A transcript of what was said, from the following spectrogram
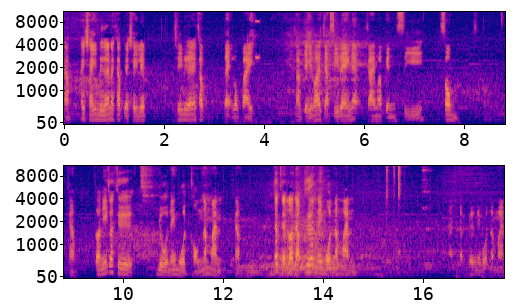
ครับให้ใช้เนื้อนะครับ อย่าใช้เล็บใช้เนื้อนะครับ แตะลงไปครับจะเห็นว่าจากสีแดงเนี่ยกลายมาเป็นสีส้มครับตอนนี้ก็คืออยู่ในโหมดของน้ำมันครับ ถ้าเกิดเราดับเครื่องในโหมดน้ำมันดับเครื่องในโหมดน้ำมัน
